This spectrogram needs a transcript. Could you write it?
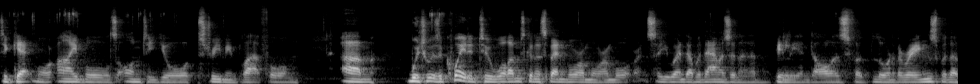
to get more eyeballs onto your streaming platform. Um, which was equated to, well, I'm just going to spend more and more and more. And so you end up with Amazon and a billion dollars for Lord of the Rings with a,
